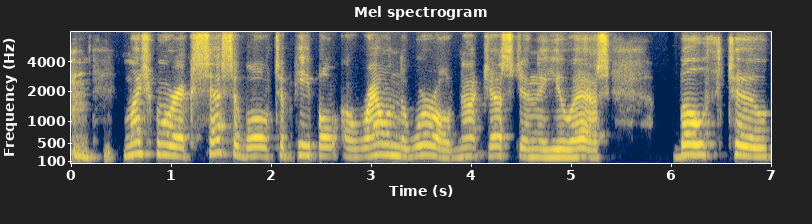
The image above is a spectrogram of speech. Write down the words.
much more accessible to people around the world, not just in the US, both to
